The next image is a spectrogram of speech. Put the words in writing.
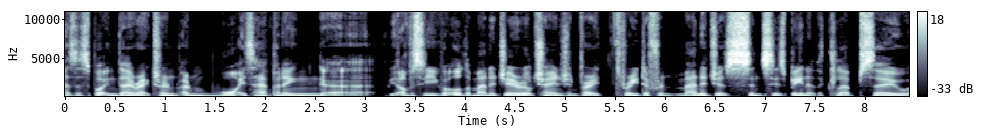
as a sporting director and, and what is happening uh, obviously you've got all the managerial change and very three different managers since he's been at the club. So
